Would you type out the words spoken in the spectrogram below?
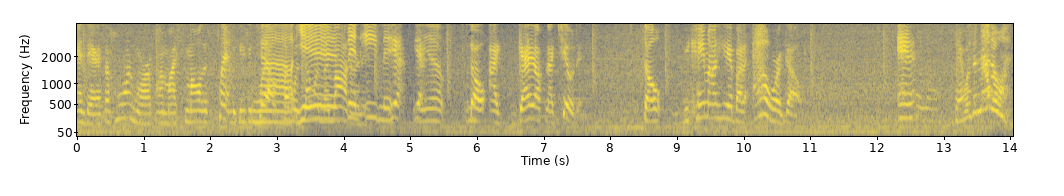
And there's a hornworm on my smallest plant because you can tell Wow. someone, Yeah, someone been it's bothering been it. eating it. Yes, yes. Yep. So I got it off and I killed it. So we came out here about an hour ago. And there was another one.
